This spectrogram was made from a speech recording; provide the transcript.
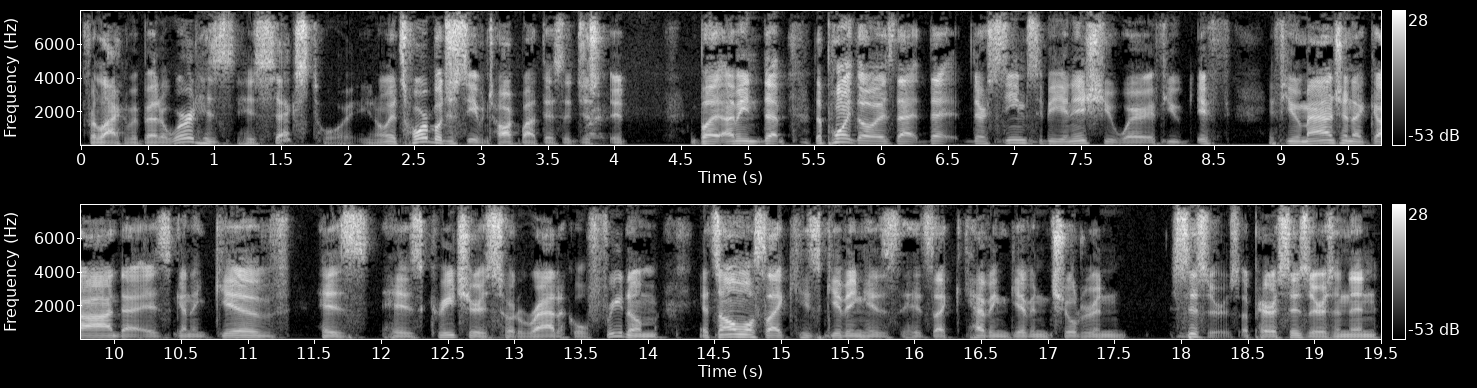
for lack of a better word, his his sex toy. You know, it's horrible just to even talk about this. It just it, but I mean, that the point though is that that there seems to be an issue where if you if if you imagine a god that is going to give his his creatures sort of radical freedom, it's almost like he's giving his his like having given children scissors, a pair of scissors, and then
